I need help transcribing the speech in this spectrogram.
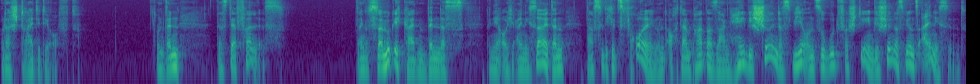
Oder streitet ihr oft? Und wenn das der Fall ist, dann gibt es zwei Möglichkeiten. Wenn, das, wenn ihr euch einig seid, dann darfst du dich jetzt freuen und auch deinem Partner sagen, hey, wie schön, dass wir uns so gut verstehen, wie schön, dass wir uns einig sind.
